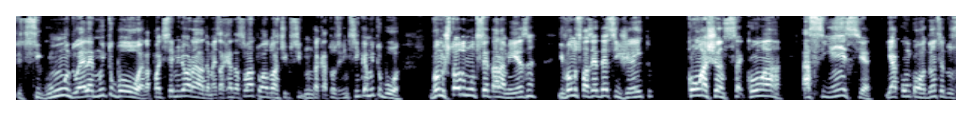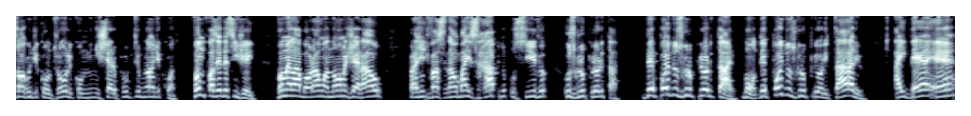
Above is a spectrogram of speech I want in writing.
2 ela é muito boa, ela pode ser melhorada, mas a redação atual do artigo 2 da 1425 é muito boa. Vamos todo mundo sentar na mesa e vamos fazer desse jeito, com a chance, com a a ciência e a concordância dos órgãos de controle, como Ministério Público e Tribunal de Contas. Vamos fazer desse jeito. Vamos elaborar uma norma geral para a gente vacinar o mais rápido possível os grupos prioritários. Depois dos grupos prioritários. Bom, depois dos grupos prioritários, a ideia é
